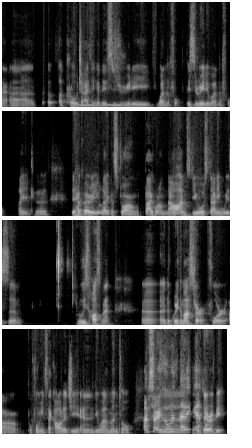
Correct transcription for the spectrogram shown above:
uh, approach. I think this is really wonderful. This is really wonderful. Like uh, they have very like a strong background. Now I'm still studying with um, Lois Holzman, uh, the great master for uh, performing psychology and developmental I'm sorry. Who was uh, that again? Therapy.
